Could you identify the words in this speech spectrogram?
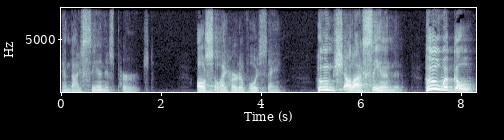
and thy sin is purged. Also, I heard a voice saying, Whom shall I send? And who will go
